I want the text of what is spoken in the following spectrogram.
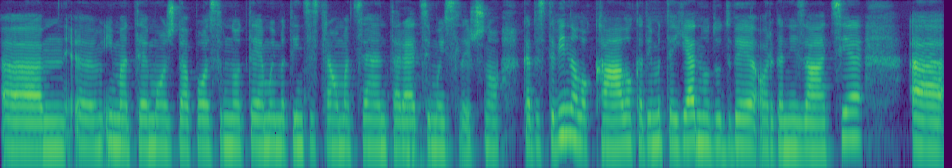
um, um, imate možda posebno temu, imate incest trauma centar, recimo i slično. Kada ste vi na lokalu, kada imate jednu do dve organizacije, a,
